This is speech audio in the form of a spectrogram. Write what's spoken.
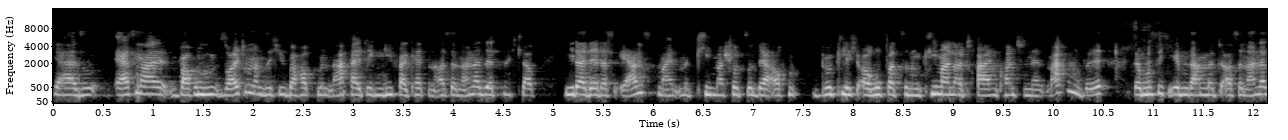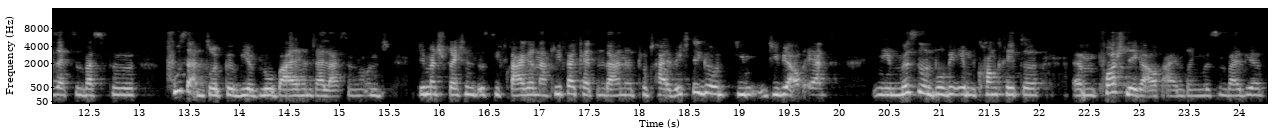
Ja, also erstmal, warum sollte man sich überhaupt mit nachhaltigen Lieferketten auseinandersetzen? Ich glaube, jeder, der das ernst meint mit Klimaschutz und der auch wirklich Europa zu einem klimaneutralen Kontinent machen will, der muss sich eben damit auseinandersetzen, was für Fußabdrücke wir global hinterlassen. Und dementsprechend ist die Frage nach Lieferketten da eine total wichtige und die, die wir auch ernst nehmen müssen und wo wir eben konkrete ähm, Vorschläge auch einbringen müssen, weil wir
